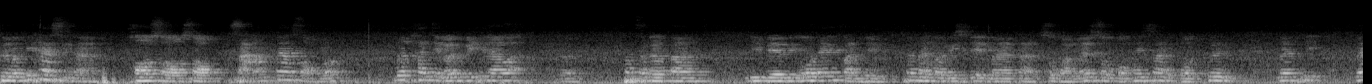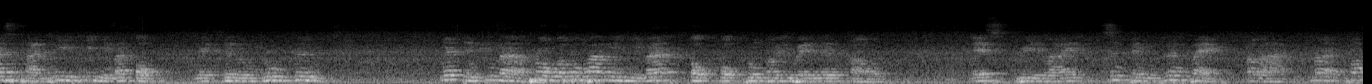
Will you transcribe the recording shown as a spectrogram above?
คืนวันที่ 5 สิงหาคศ2352เนาะเมื่อพันเจ็ดร้อยปีที่แล้วอะพระสังฆปาลีเบริโอได้ฝันเห็นพระนางมาริสเดนมาจากสวรรค์และทรงบอกให้สร้างโบสถ์ขึ้นณที่ณสถานที่ที่หิมะตกในคืนรุ่งขึ้น เมื่อตื่นขึ้นมาพระองค์ก็พบว่ามีหิมะตกปกคลุมบริเวณเนินเขาเอสปรีไลท์ซึ่งเป็นเรื่องแปลกประหลาดมากเพราะ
